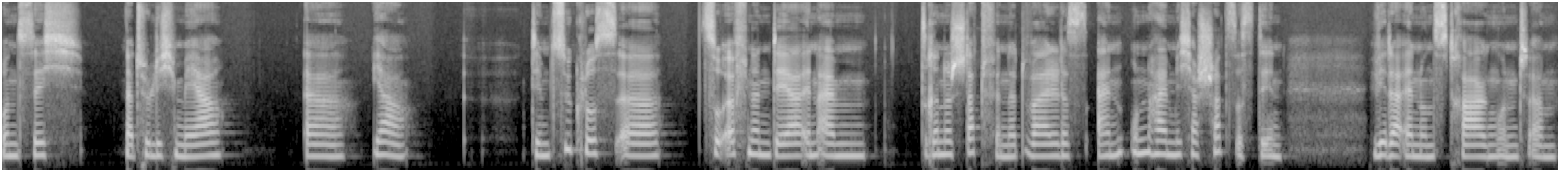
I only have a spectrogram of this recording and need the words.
und sich natürlich mehr, äh, ja, dem Zyklus äh, zu öffnen, der in einem drinne stattfindet, weil das ein unheimlicher Schatz ist, den wir da in uns tragen und ähm,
